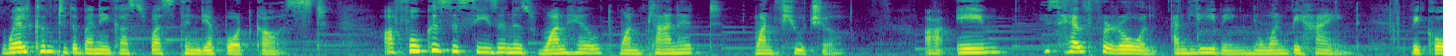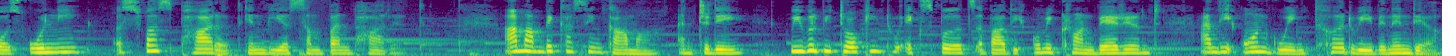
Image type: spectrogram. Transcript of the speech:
Welcome to the Banega Swasth India podcast. Our focus this season is One Health, One Planet, One Future. Our aim is health for all and leaving no one behind because only a Swasth Bharat can be a Sampann Bharat. I'm Ambika Singh Kama and today we will be talking to experts about the Omicron variant and the ongoing third wave in India.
